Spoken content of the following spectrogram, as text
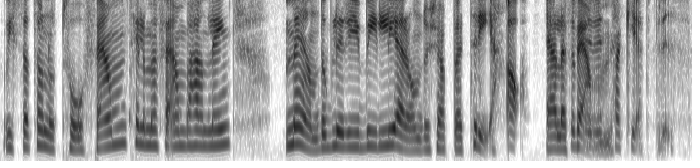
Vissa tar nog 2 5 till och med för en behandling. Men då blir det ju billigare om du köper tre. Ja, Eller då blir det fem. ett paketpris.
